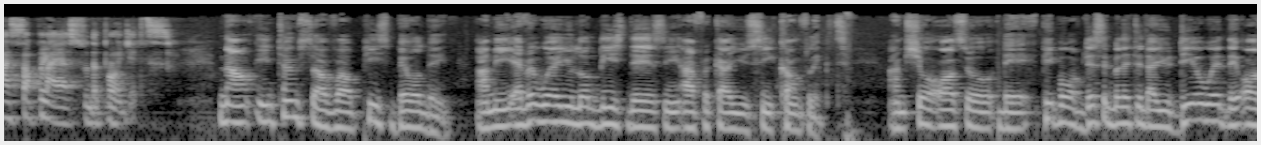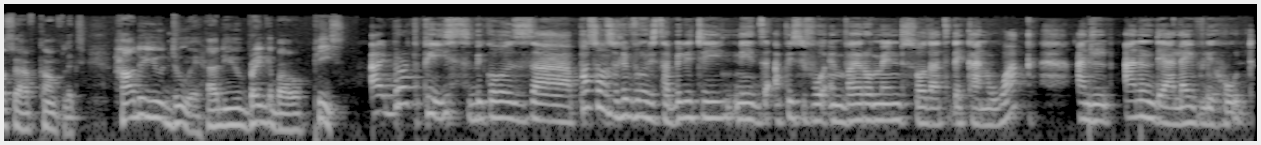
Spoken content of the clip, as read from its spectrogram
as suppliers to the projects. Now, in terms of uh, peace building, I mean, everywhere you look these days in Africa, you see conflict. I'm sure also the people of disability that you deal with, they also have conflicts. How do you do it? How do you bring about peace? I brought peace because uh, persons living with disability needs a peaceful environment so that they can work and earn their livelihood.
